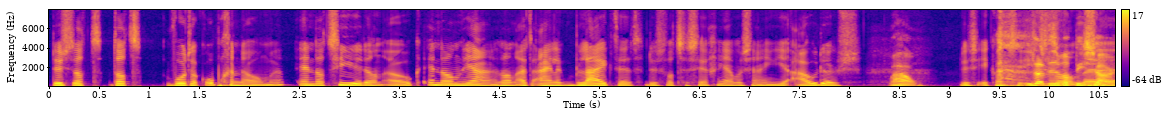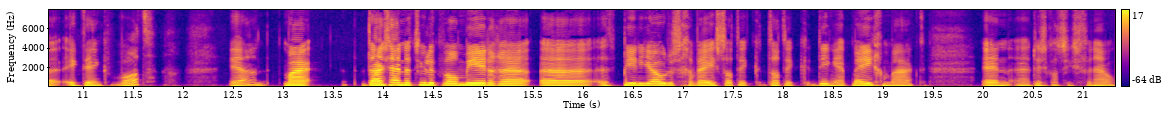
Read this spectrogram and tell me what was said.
Dus dat, dat wordt ook opgenomen en dat zie je dan ook. En dan, ja, dan uiteindelijk blijkt het, dus wat ze zeggen, ja, we zijn je ouders. Wauw. Dus ik had zoiets dat is van, wel bizar. Uh, ik denk, wat? Ja, maar daar zijn natuurlijk wel meerdere uh, periodes geweest dat ik, dat ik dingen heb meegemaakt. En uh, dus ik had zoiets van, nou,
